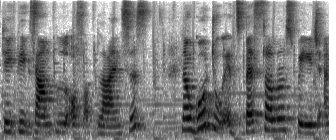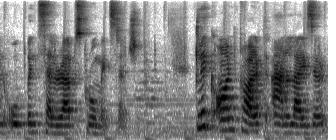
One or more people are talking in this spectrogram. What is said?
Take the example of appliances. Now go to its bestsellers page and open SellerApp's Chrome extension. Click on Product Analyzer.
